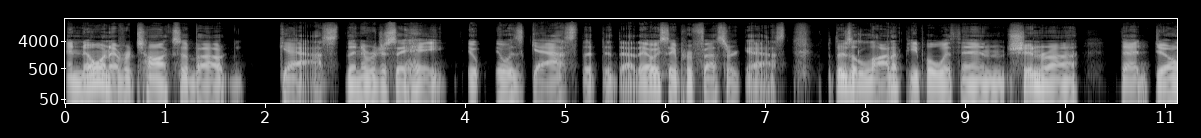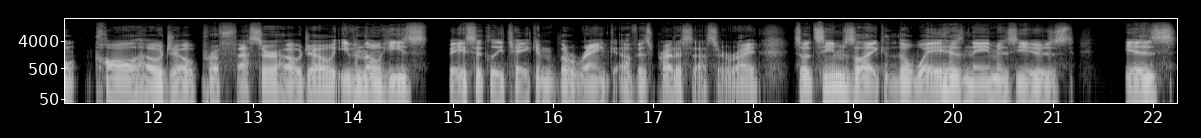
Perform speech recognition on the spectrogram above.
and no one ever talks about Gast. They never just say, "Hey, it, it was Gast that did that." They always say Professor Gast. But there's a lot of people within Shinra that don't call Hojo Professor Hojo, even though he's basically taken the rank of his predecessor, right? So it seems like the way his name is used is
